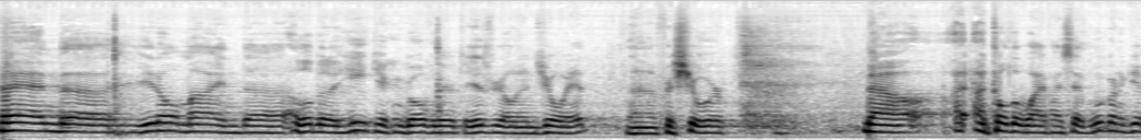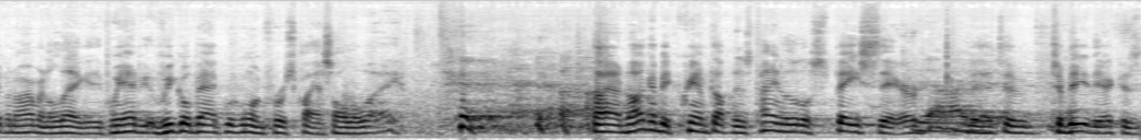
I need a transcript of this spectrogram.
and uh, you don't mind uh, a little bit of heat, you can go over there to Israel and enjoy it, uh, for sure. Now, I, I told the wife, I said, we're going to give an arm and a leg. If we had, if we go back, we're going first class all the way. I am not going to be cramped up in this tiny little space there Yeah, uh, to, to be there, because,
